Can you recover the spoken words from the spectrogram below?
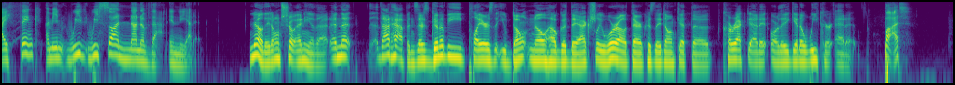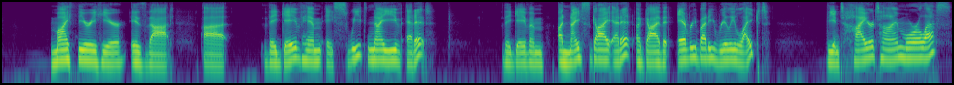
I think, I mean, we we saw none of that in the edit. No, they don't show any of that. And that that happens. There's going to be players that you don't know how good they actually were out there because they don't get the correct edit or they get a weaker edit. But my theory here is that uh, they gave him a sweet, naive edit. They gave him a nice guy edit, a guy that everybody really liked the entire time, more or less.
